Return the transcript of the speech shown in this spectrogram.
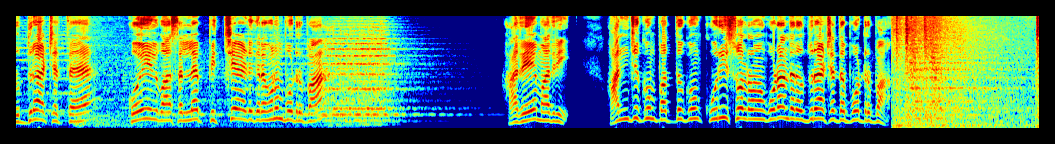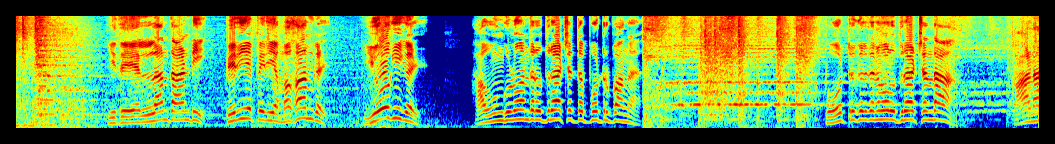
ருத்ராட்சத்தை கோயில் வாசல்ல பிச்சை எடுக்கிறவனும் போட்டிருப்பான். அதே மாதிரி அஞ்சுக்கும் பத்துக்கும் குறி சொல்றவன் கூட அந்த ருத்ராட்சத்தை போட்டிருப்பான். இதையெல்லாம் தாண்டி பெரிய பெரிய மகான்கள் யோகிகள் அவங்களும் அந்த ருத்ராட்சத்தை போட்டிருப்பாங்க. போட்டிருக்கிறது என்னவோ ருத்ராட்சம் தான் ஆனா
